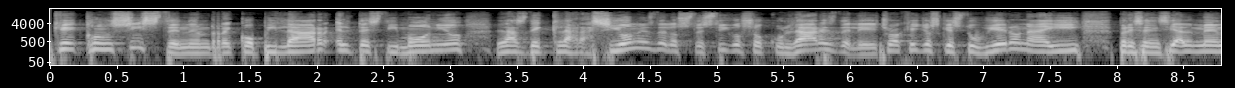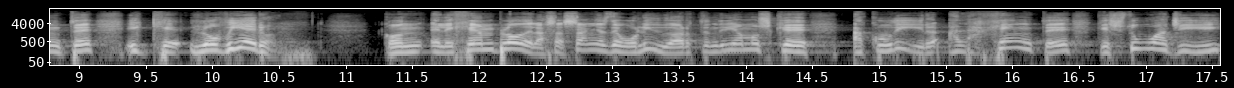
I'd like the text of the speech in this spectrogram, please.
que consisten en recopilar el testimonio, las declaraciones de los testigos oculares del hecho, aquellos que estuvieron ahí presencialmente y que lo vieron. Con el ejemplo de las hazañas de Bolívar, tendríamos que acudir a la gente que estuvo allí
